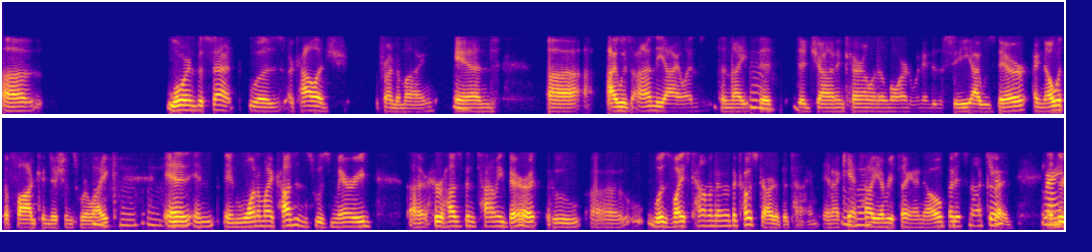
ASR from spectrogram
uh Lauren Bessette was a college friend of mine, Mhm. and uh, I was on the island the night Mm. that that John and Carolyn and Lauren went into the sea. I was there. I know what the fog conditions were like, Mhm, mhm. and and and one of my cousins was married. Uh, her husband Tommy Barrett, who uh, was vice commandant of the Coast Guard at the time, and I can't Mhm. tell you everything I know, but it's not Sure. good. right. And they're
